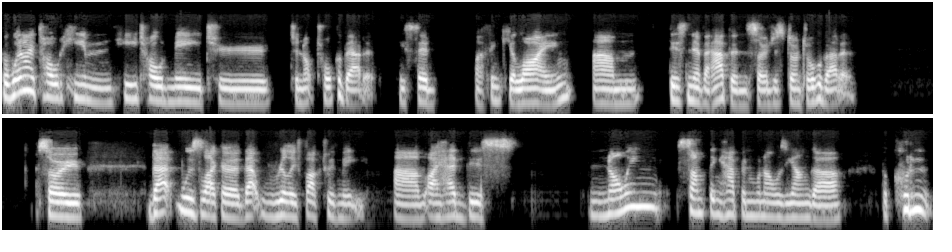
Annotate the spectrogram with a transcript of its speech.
but when I told him, he told me to to not talk about it. He said, "I think you're lying. Um, this never happened, so just don't talk about it." So that was like a that really fucked with me. Um, I had this knowing something happened when I was younger, but couldn't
